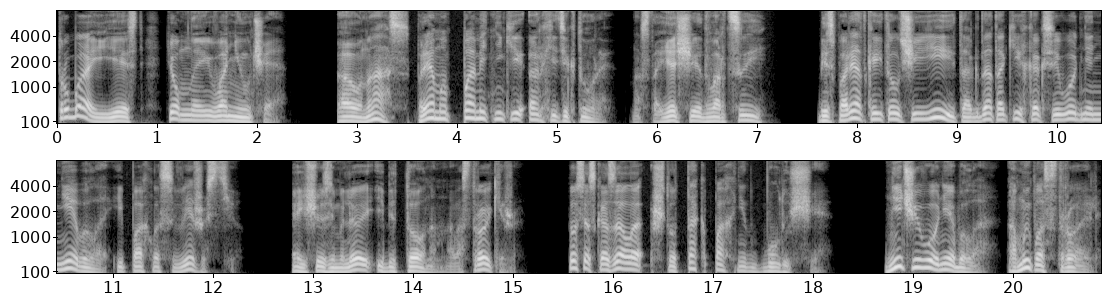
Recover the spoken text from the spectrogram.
Труба и есть, темная и вонючая. А у нас прямо памятники архитектуры, настоящие дворцы, Беспорядка и толчаи тогда таких, как сегодня, не было и пахло свежестью. А еще землей и бетоном, новостройки же. Тося сказала, что так пахнет будущее. Ничего не было, а мы построили.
